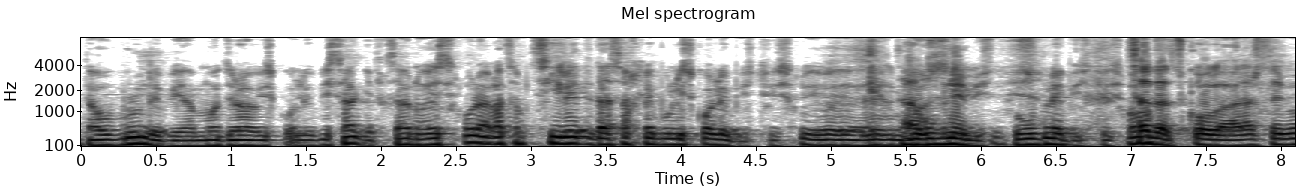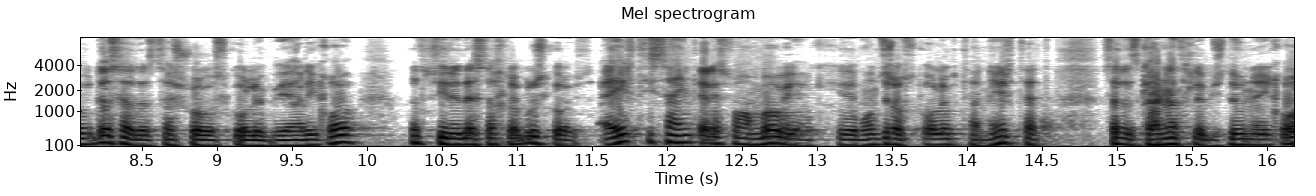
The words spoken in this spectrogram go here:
დაუბრუნდები ამ მოძრავი სკოლების საკითხს. ანუ ეს იყო რაღაცა მცირედ დასახლებული სკოლებისთვის, და უბნებისთვის. უბნებისთვის, ხო? სადაც სკოლა არ არსებობდა, სადაც საშუალო სკოლები არ იყო და მცირედ დასახლებული სკოლები. ერთი საინტერესო ამბავი აქვს მოძრავ სკოლებთან ერთად, სადაც განათლების დონე იყო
